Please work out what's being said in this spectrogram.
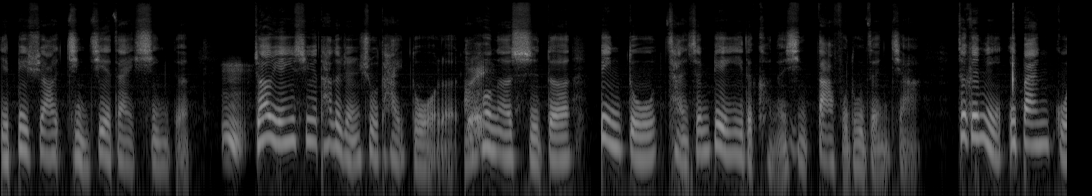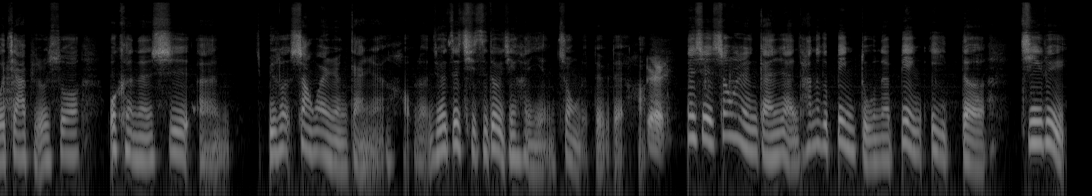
也必须要警戒在心的。嗯，主要原因是因为它的人数太多了，然后呢，使得病毒产生变异的可能性大幅度增加。这跟你一般国家，比如说我可能是嗯，比如说上万人感染好了，你觉得这其实都已经很严重了，对不对？哈。对。但是上万人感染，它那个病毒呢变异的几率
